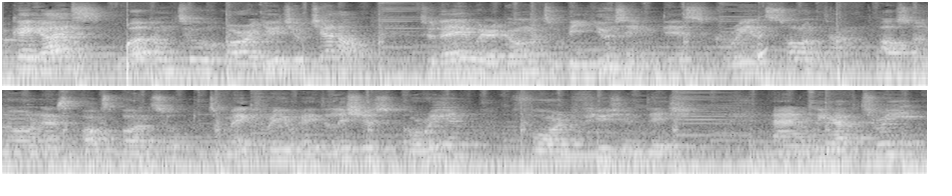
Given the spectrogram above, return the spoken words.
Okay guys, welcome to our YouTube channel. Today we're going to be using this Korean seolleongtang, also known as ox oxbone soup, to make for you a delicious Korean foreign fusion dish. And we have three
